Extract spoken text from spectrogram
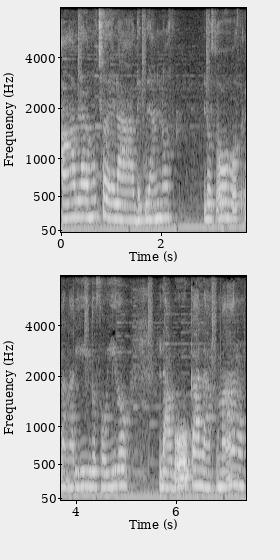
ha hablado mucho de, la, de cuidarnos los ojos, la nariz, los oídos, la boca, las manos.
